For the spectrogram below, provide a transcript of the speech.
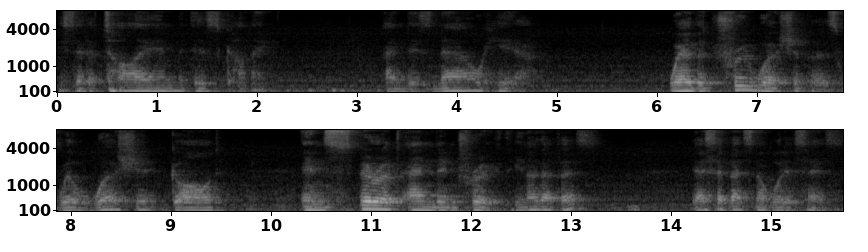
He said, A time is coming and is now here where the true worshippers will worship God in spirit and in truth. You know that verse? Yeah, except that's not what it says.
